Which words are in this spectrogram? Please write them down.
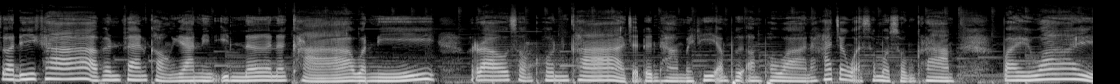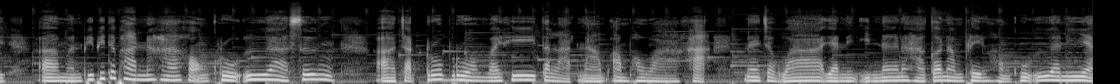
สวัสดีค่ะแฟนๆของยานินอินเนอร์นะคะ วันนี้เราสองคนค่ะจะเดินทางไปที่อำเภออัมพวานะคะ จังหวัดสมุทรสงคราม ไปไหว้เหมือนพิพิธภัณฑ์นะคะของครูเอื้อ ซึ่งจัดรวบรวมไว้ที่ตลาดน้ำอัมพวาค่ะเนื่องจากว่ายานินอินเนอร์นะคะ ก็นำเพลงของครูเอื้อเนี่ย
